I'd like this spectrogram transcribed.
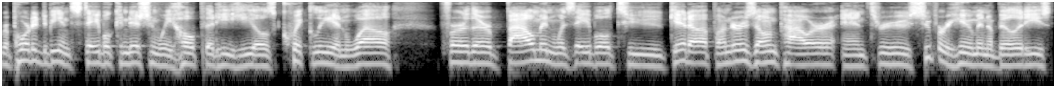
reported to be in stable condition. We hope that he heals quickly and well. Further, Bauman was able to get up under his own power and through superhuman abilities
